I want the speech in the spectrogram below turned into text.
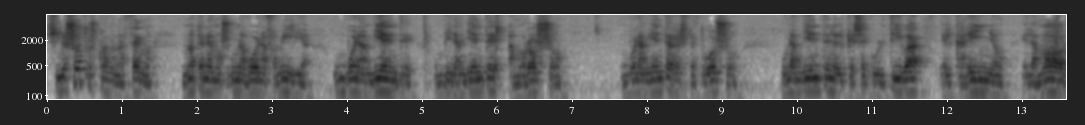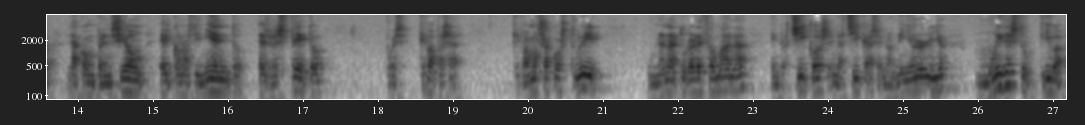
Si nosotros cuando nacemos no tenemos una buena familia, un buen ambiente, un buen ambiente amoroso, un buen ambiente respetuoso, un ambiente en el que se cultiva el cariño, el amor, la comprensión, el conocimiento, el respeto, pues, ¿qué va a pasar? Que vamos a construir una naturaleza humana en los chicos, en las chicas, en los niños, en los niños, muy destructiva,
